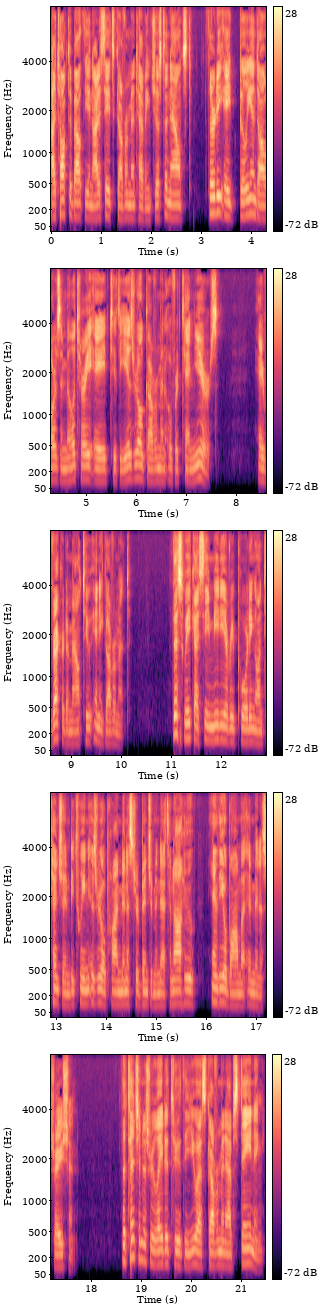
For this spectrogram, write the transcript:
I talked about the United States government having just announced $38 billion in military aid to the Israel government over 10 years, a record amount to any government. This week I see media reporting on tension between Israel Prime Minister Benjamin Netanyahu and the Obama administration. The tension is related to the U.S. government abstaining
